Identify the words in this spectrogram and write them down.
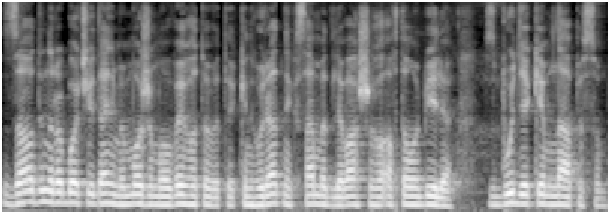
За один робочий день ми можемо виготовити кенгурятник саме для вашого автомобіля з будь-яким написом.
